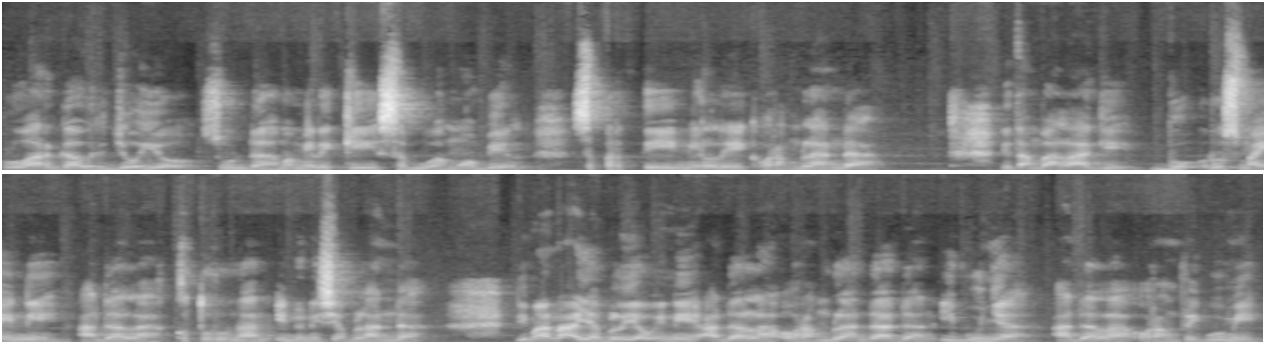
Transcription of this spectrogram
keluarga Wirjoyo sudah memiliki sebuah mobil seperti milik orang Belanda. Ditambah lagi, Bu Rusma ini adalah keturunan Indonesia Belanda. Di mana ayah beliau ini adalah orang Belanda dan ibunya adalah orang pribumi.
